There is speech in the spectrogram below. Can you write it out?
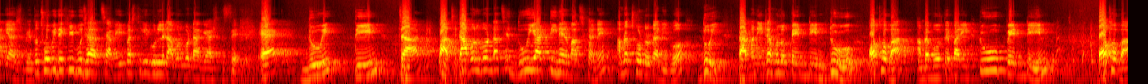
আগে আসবে। তো ছবি দেখেই বোঝা যাচ্ছে, আমি এই পাশ থেকে গুনলে ডাবল বন্ড আগে আসতেছে। এক, দুই, তিন, চার, পাঁচ। ডাবল বন্ড আছে দুই আর তিনের মাঝখানে, আমরা ছোটটা নিব। দুই, তার মানে এটা হলো পেন্টিন টু অথবা আমরা বলতে পারি টু পেন্টিন অথবা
